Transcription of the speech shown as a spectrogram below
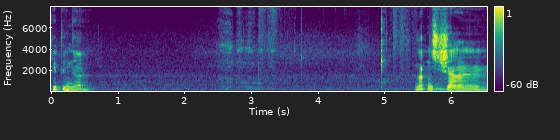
คิดถึงนะ I'm.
